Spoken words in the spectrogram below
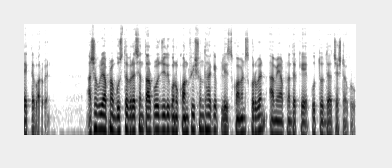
দেখতে পারবেন। আশা করি আপনারা বুঝতে পেরেছেন। তারপর যদি কোনো কনফিউশন থাকে প্লিজ কমেন্টস করবেন। আমি আপনাদেরকে উত্তর দেওয়ার চেষ্টা করব।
